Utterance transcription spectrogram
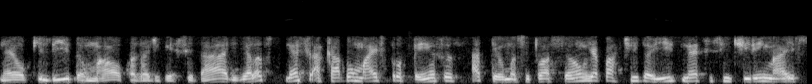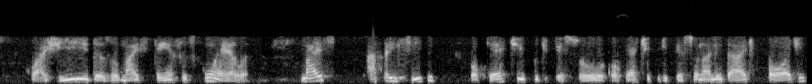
né, ou que lidam mal com as adversidades, elas né, acabam mais propensas a ter uma situação e a partir daí né, se sentirem mais coagidas ou mais tensas com ela. Mas, a princípio, qualquer tipo de pessoa, qualquer tipo de personalidade pode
